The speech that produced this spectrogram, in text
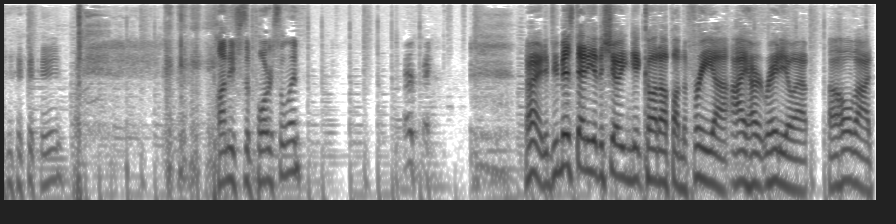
Punish the porcelain. Perfect. All right. If you missed any of the show, you can get caught up on the free uh, iHeartRadio app. Uh, hold on.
